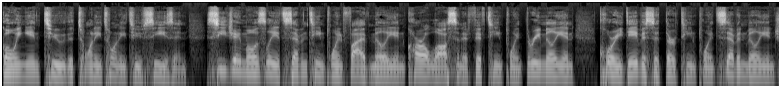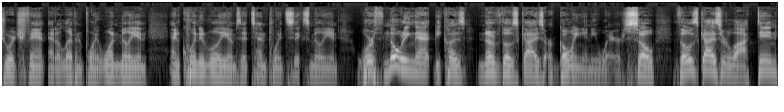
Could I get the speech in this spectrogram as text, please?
going into the 2022 season. CJ Mosley at 17.5 million, Carl Lawson at 15.3 million, Corey Davis at 13.7 million, George Fant at 11.1 million, and Quinnen Williams at 10.6 million. Worth noting that because none of those guys are going anywhere. So those guys are locked in.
